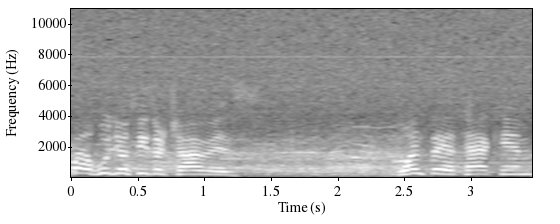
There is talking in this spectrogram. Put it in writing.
Well, Julio Cesar Chavez, once they attack him,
